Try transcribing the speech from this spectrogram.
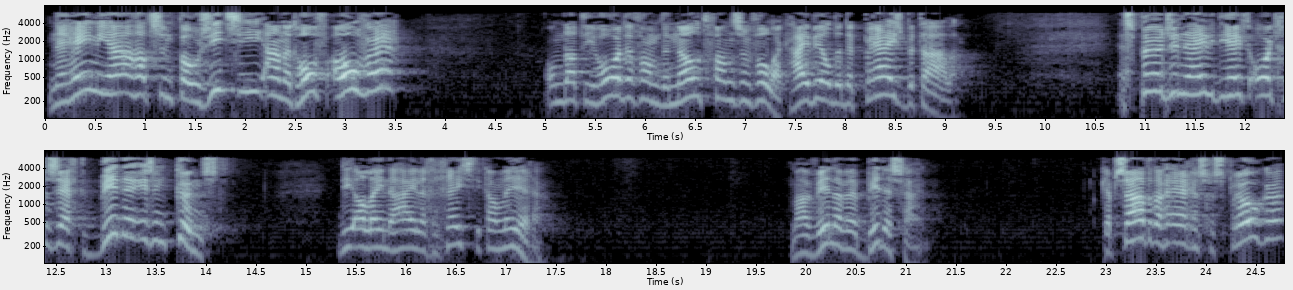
Nehemia had zijn positie aan het hof over, omdat hij hoorde van de nood van zijn volk. Hij wilde de prijs betalen. En Spurgeon die heeft ooit gezegd, bidden is een kunst die alleen de Heilige Geest kan leren. Maar willen we bidden zijn? Ik heb zaterdag ergens gesproken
